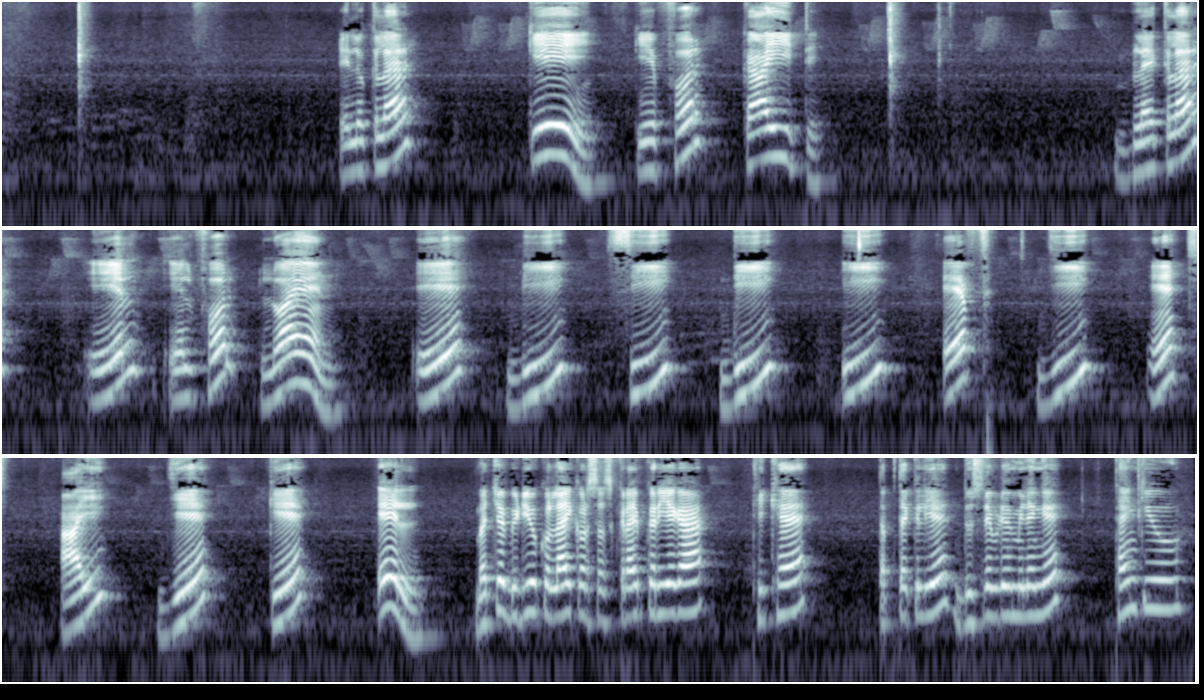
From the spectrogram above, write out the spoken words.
Yellow color. K, K for kite. Black color. L, L for lion. A, B, C, D, E, F, G, H I J K L बच्चों video को like और subscribe करिएगा ठीक है तब तक के लिए दूसरे वीडियो में मिलेंगे थैंक यू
